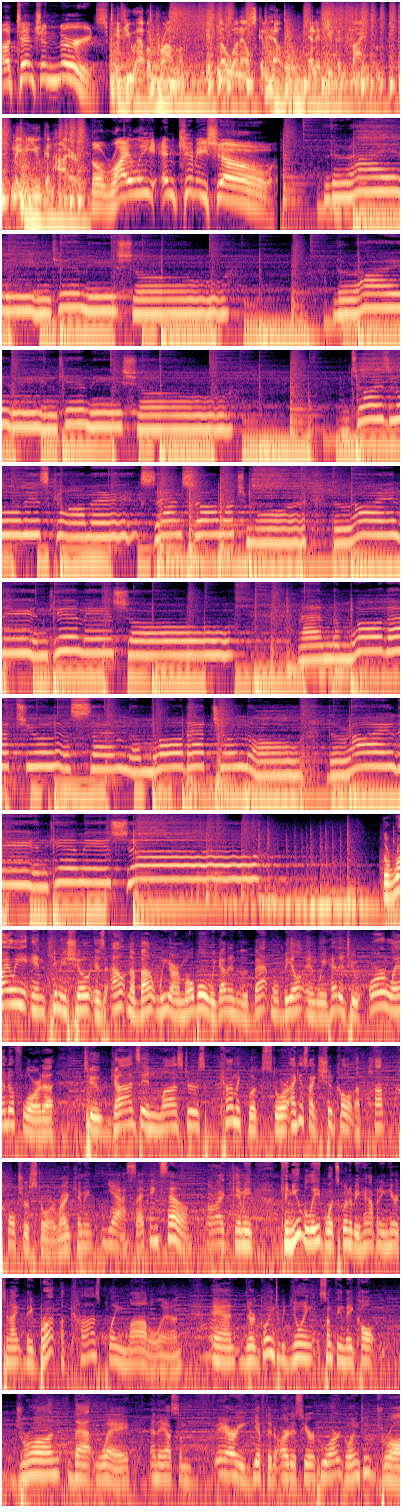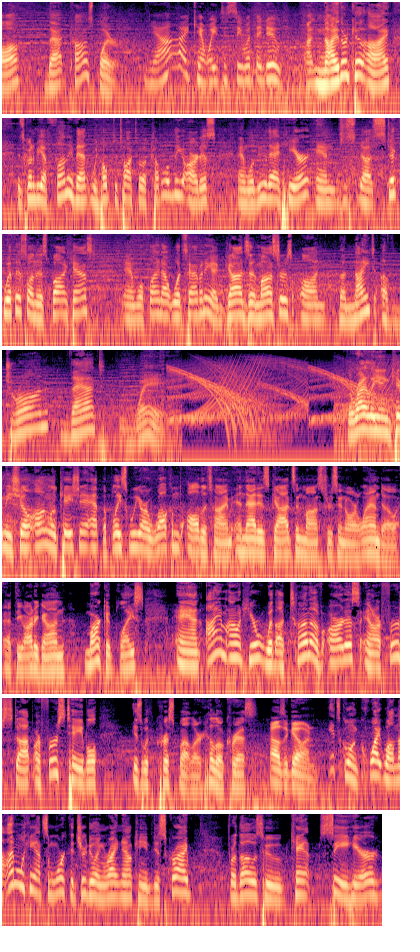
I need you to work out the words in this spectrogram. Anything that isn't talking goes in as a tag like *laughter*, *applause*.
Attention nerds! If you have a problem, if no one else can help, and if you can find them, maybe you can hire The Riley and Kimmy Show! The Riley and Kimmy Show. The Riley and Kimmy Show. Toys, movies, comics, and so much more. The Riley and Kimmy Show. And the more that you listen, the more that you'll know. The Riley and Kimmy Show. The Riley and Kimmy Show is out and about. We are mobile. We got into the Batmobile and we headed to Orlando, Florida to Gods and Monsters comic book store. I guess I should call it a pop culture store, right, Kimmy? Yes, I think so. All right, Kimmy. Can you believe what's going to be happening here tonight? They brought a cosplay model in and they're going to be doing something they call Drawn That Way. And they have some very gifted artists here who are going to draw that cosplayer. Yeah, I can't wait to see what they do. Uh, neither can I. It's going to be a fun event. We hope to talk to a couple of the artists, and we'll do that here. And just uh, stick with us on this podcast, and we'll find out what's happening at Gods and Monsters on the night of Drawn That Way. The Riley and Kimmy Show on location at the place we are welcomed all the time, and that is Gods and Monsters in Orlando at the Artegon Marketplace. And I am out here with a ton of artists, and our first stop, our first table, is with Chris Butler. Hello, Chris. How's it going? It's going quite well. Now, I'm looking at some work that you're doing right now. Can you describe, for those who can't see here,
